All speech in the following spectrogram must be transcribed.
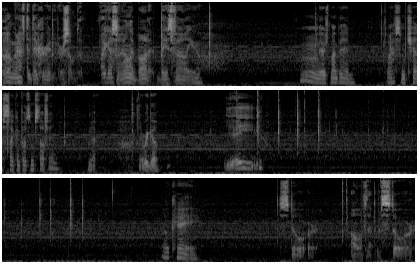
Oh, I'm gonna have to decorate it or something. I guess I only bought it base value. Hmm, there's my bed. Do I have some chests I can put some stuff in? No. There we go. Yay! Okay. Store. All of them. Store.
